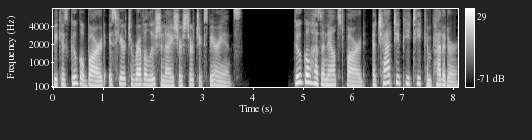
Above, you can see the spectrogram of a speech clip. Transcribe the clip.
because Google Bard is here to revolutionize your search experience. Google has announced Bard, a ChatGPT competitor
